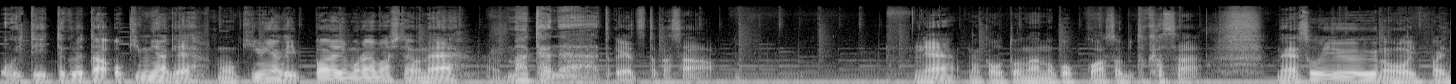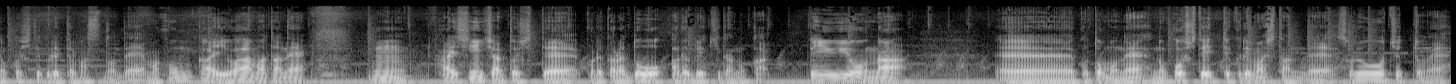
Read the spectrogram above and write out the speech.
置いていってくれた置き土産もう置き土産いっぱいもらいましたよね。またなとかやつとかさ。ねなんか大人のごっこ遊びとかさ。ねそういうのをいっぱい残してくれてますので、まあ、今回はまたねうん配信者としてこれからどうあるべきなのかっていうようなえー、こともね残していってくれましたんでそれをちょっとね、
